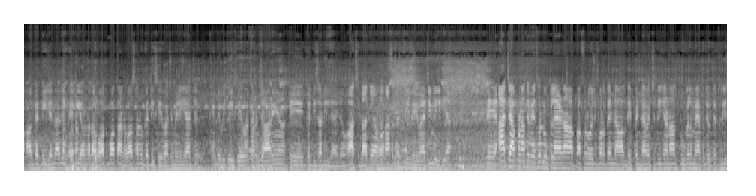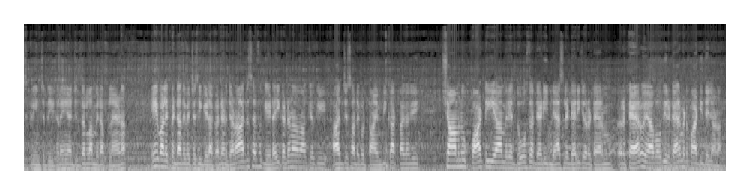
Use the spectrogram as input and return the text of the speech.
ਆ ਗੱਡੀ ਜਿਨ੍ਹਾਂ ਦੀ ਹੈਗੀ ਆ, ਉਹਨਾਂ ਦਾ ਬਹੁਤ ਬਹੁਤ ਧੰਨਵਾਦ। ਸਾਨੂੰ ਗੱਡੀ ਸੇਵਾ 'ਚ ਮਿਲੀ ਅੱਜ। ਕਹਿੰਦੇ ਵੀ ਤੁਸੀਂ ਸੇਵਾ ਕਰਨ ਜਾ ਰਹੇ ਆ ਤੇ ਗੱਡੀ ਸਾਡੀ ਲੈ ਜਾਓ। ਹੱਥ ਦਾ ਗਿਆ ਹਾਂ ਸੱਚੀ ਸੇਵਾ 'ਚ ਹੀ ਮਿਲੀ ਆ। ਤੇ ਅੱਜ ਆਪਣਾ ਤੇ ਮੈਂ ਤੁਹਾਨੂੰ ਪਲਾਨ ਆ, ਆਪਾਂ ਫਿਰੋਜ਼ਪੁਰ ਦੇ ਨਾਲ ਦੇ ਪਿੰਡਾਂ ਵਿੱਚ ਦੀ ਜਾਣਾ। ਗੂਗਲ ਮੈਪ ਦੇ ਉੱਤੇ ਤੁਸੀਂ ਸਕਰੀਨ 'ਚ ਦੇਖ ਰਹੇ ਆ, ਜਿੱਧਰਲਾ ਮੇਰਾ ਪਲਾਨ ਆ। ਇਹ ਵਾਲੇ ਪਿੰਡਾਂ ਦੇ ਵਿੱਚ ਅਸੀਂ ਗੇੜਾ ਕੱਢਣ ਜਾਣਾ। ਅੱਜ ਸਿਰਫ ਗੇੜਾ ਹੀ ਕੱਢਣਾ ਵਾ, ਕਿਉਂਕਿ ਅੱਜ ਸਾਡੇ ਕੋਲ ਟਾਈਮ ਵੀ ਘੱਟ ਆ, ਕਿਉਂਕਿ ਸ਼ਾਮ ਨੂੰ ਪਾਰਟੀ ਆ, ਮੇਰੇ ਦੋਸਤ ਦਾ ਡੈਡੀ ਨੈਸਲੇ ਡੈਰੀ ਚੋਂ ਰਿਟਾਇਰ ਰਿਟਾਇਰ ਹੋਇਆ ਵਾ, ਉਹਦੀ ਰਿਟਾਇਰਮੈਂਟ ਪਾਰਟੀ ਤੇ ਜਾਣਾ।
